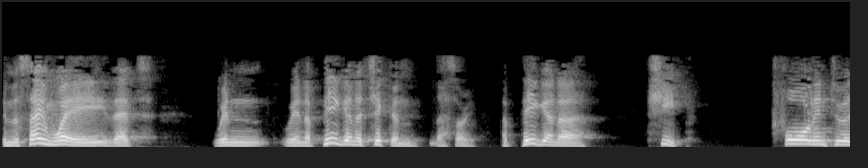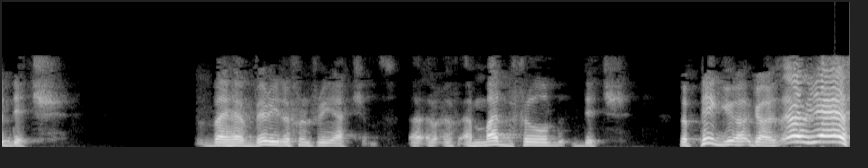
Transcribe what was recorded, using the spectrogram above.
In the same way that when, when a pig and a chicken, sorry, a pig and a sheep fall into a ditch, they have very different reactions. A, a, a mud-filled ditch. The pig uh, goes, oh yes,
